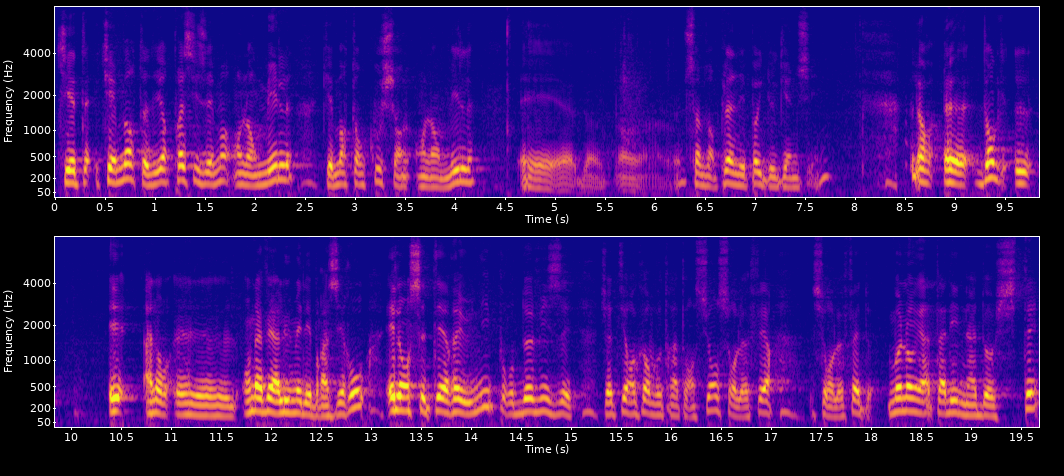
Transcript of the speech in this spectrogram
qui, est, qui est morte d'ailleurs précisément en l'an 1000, qui est morte en couche en, l'an 1000, et nous sommes en pleine époque du Genji. Alors, donc, et alors, euh, on avait allumé les braséros et l'on s'était réunis pour deviser. J'attire encore votre attention sur le fait, fait Monogatari Nadoshite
